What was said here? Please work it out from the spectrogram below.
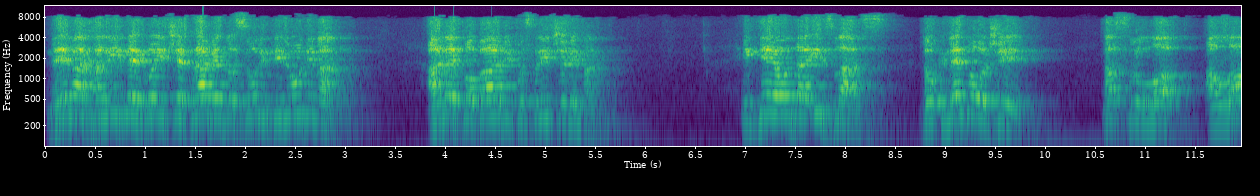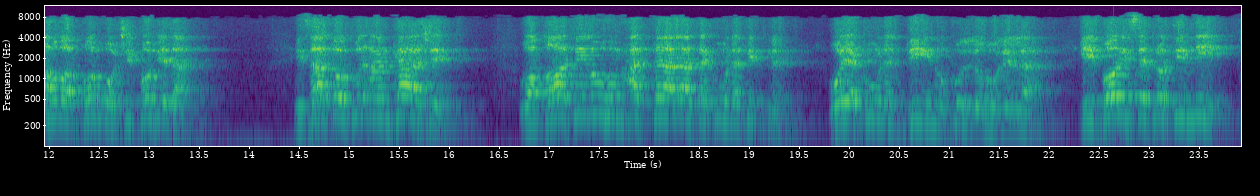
Nema halife koji će pravedno suditi ljudima, a ne po babi po stričevima. I gdje je onda izlaz dok ne dođe Nasrullah, Allahova pomoć i pobjeda. I zato Kur'an kaže وَقَاتِلُهُمْ حَتَّى لَا تَكُونَ فِتْنَ وَيَكُونَ الدِّينُ كُلُّهُ لِلَّهِ I bori se protiv njih,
